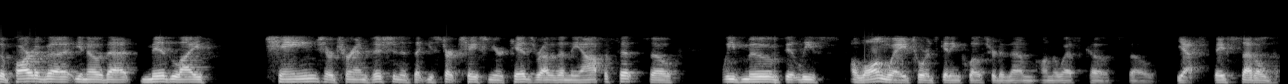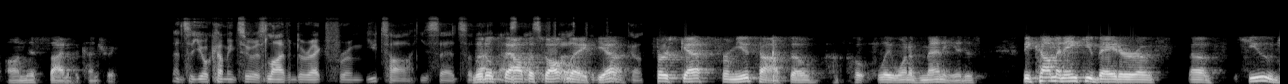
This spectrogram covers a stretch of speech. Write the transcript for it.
so part of a, you know, that midlife change or transition is that you start chasing your kids rather than the opposite. So we've moved at least a long way towards getting closer to them on the West Coast. So yes, they've settled on this side of the country. And so you're coming to us live and direct from Utah, you said. So little that, south of Salt Lake, yeah. Podcast. First guest from Utah, so hopefully one of many. It has become an incubator of of huge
